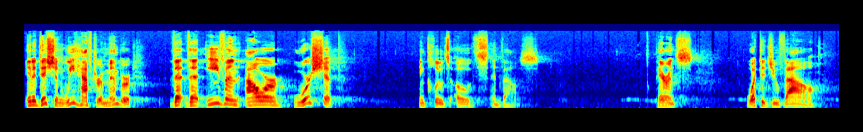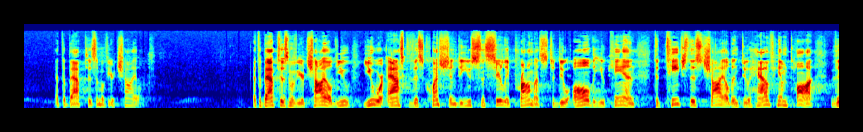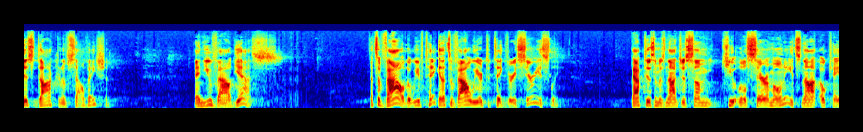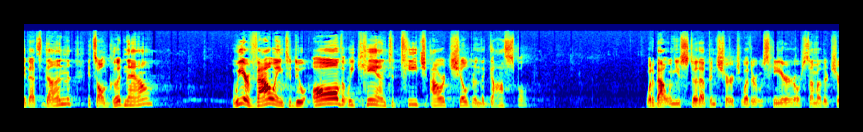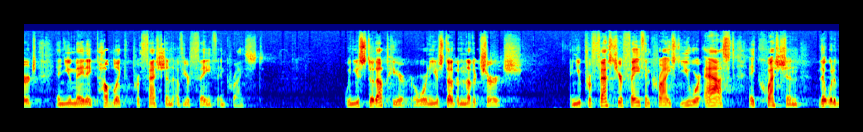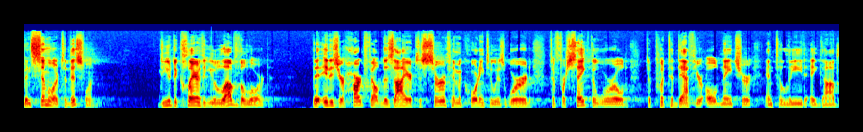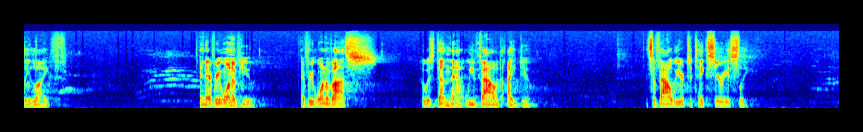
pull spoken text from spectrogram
In addition, we have to remember that, that even our worship includes oaths and vows. Parents, what did you vow at the baptism of your child? At the baptism of your child, you, you were asked this question Do you sincerely promise to do all that you can to teach this child and to have him taught this doctrine of salvation? And you vowed yes. That's a vow that we have taken. That's a vow we are to take very seriously. Baptism is not just some cute little ceremony. It's not, okay, that's done. It's all good now. We are vowing to do all that we can to teach our children the gospel. What about when you stood up in church, whether it was here or some other church, and you made a public profession of your faith in Christ? When you stood up here, or when you stood up in another church, and you professed your faith in Christ, you were asked a question that would have been similar to this one Do you declare that you love the Lord? that it is your heartfelt desire to serve him according to his word, to forsake the world, to put to death your old nature, and to lead a godly life. And every one of you, every one of us who has done that, we vowed, I do. It's a vow we are to take seriously.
